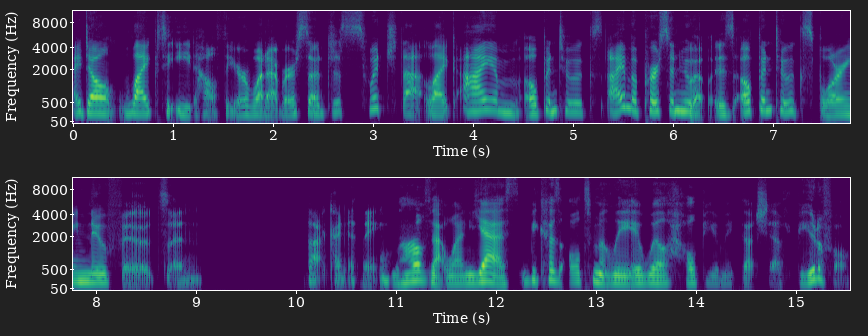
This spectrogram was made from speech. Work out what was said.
I don't like to eat healthy or whatever." So just switch that. Like I am open to ex- I am a person who is open to exploring new foods and that kind of thing. Love that one. Yes, because ultimately it will help you make that shift. Beautiful.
